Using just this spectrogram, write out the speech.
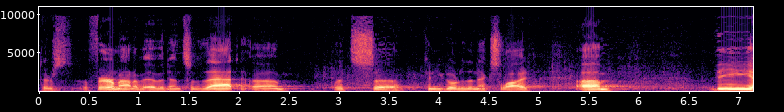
there's a fair amount of evidence of that. Um, let's, can you go to the next slide? Um, the,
